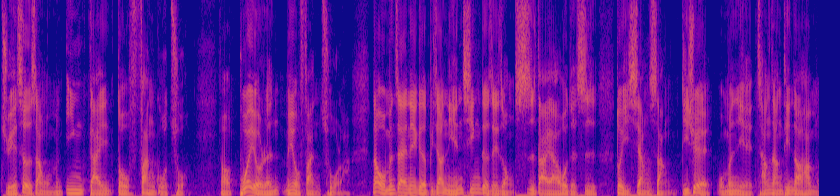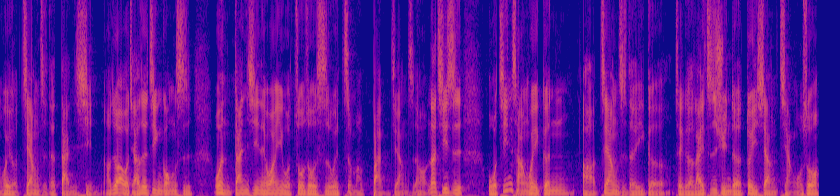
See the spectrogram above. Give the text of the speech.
决策上，我们应该都犯过错。哦，不会有人没有犯错啦。那我们在那个比较年轻的这种世代啊，或者是对象上，的确，我们也常常听到他们会有这样子的担心。然后就说，我假设进公司，我很担心的，万一我做错事会怎么办？这样子哦。那其实我经常会跟啊这样子的一个这个来咨询的对象讲，我说。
